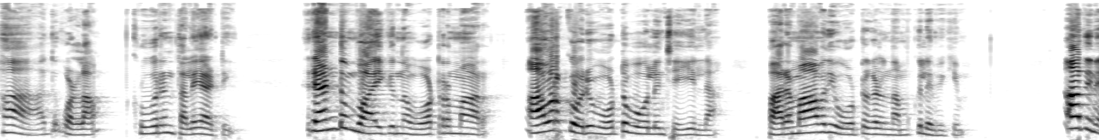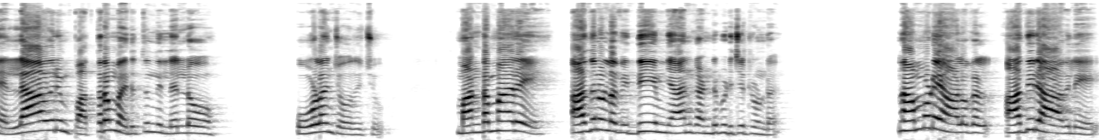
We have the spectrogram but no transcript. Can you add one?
ഹാ അത് കൊള്ളാം ക്രൂരൻ തലയാട്ടി. രണ്ടും വായിക്കുന്ന വോട്ടർമാർ അവർക്കൊരു വോട്ട് പോലും ചെയ്യില്ല. പരമാവധി വോട്ടുകൾ നമുക്ക് ലഭിക്കും. അതിനെല്ലാവരും പത്രം വരുത്തുന്നില്ലല്ലോ? ഊളൻ ചോദിച്ചു. മണ്ടന്മാരെ അതിനുള്ള വിദ്യയും ഞാൻ കണ്ടുപിടിച്ചിട്ടുണ്ട്. നമ്മുടെ ആളുകൾ അതിരാവിലെ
